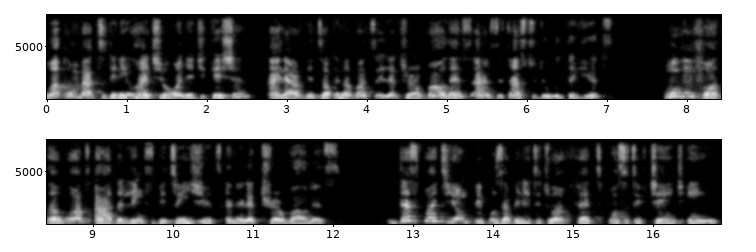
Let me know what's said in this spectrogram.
Welcome back to the New Heights Show on Education. And I've been talking about electoral violence as it has to do with the youth. Moving further, what are the links between youth and electoral violence? Despite young people's ability to affect positive change in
